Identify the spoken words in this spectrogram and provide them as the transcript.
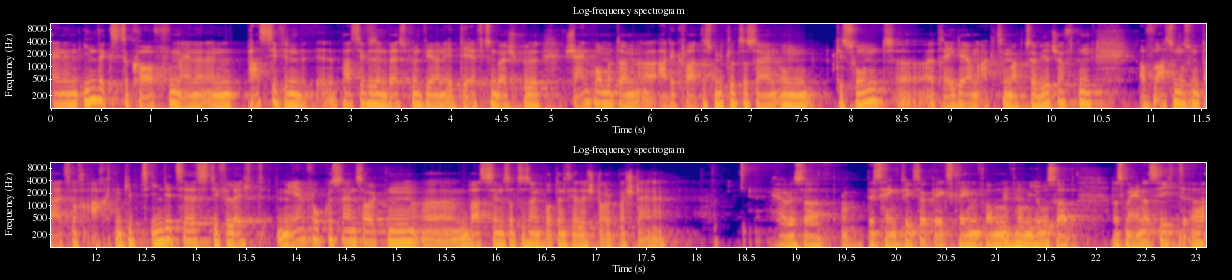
einen Index zu kaufen, ein, ein passiven, passives Investment wie einen ETF zum Beispiel, scheint momentan ein adäquates Mittel zu sein, um gesund äh, Erträge am Aktienmarkt zu erwirtschaften. Auf was muss man da jetzt noch achten? Gibt es Indizes, die vielleicht mehr im Fokus sein sollten? Äh, was sind sozusagen potenzielle Stolpersteine? Ja, das, das hängt, wie gesagt, extrem vom, mhm. vom User ab. Aus meiner Sicht äh,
